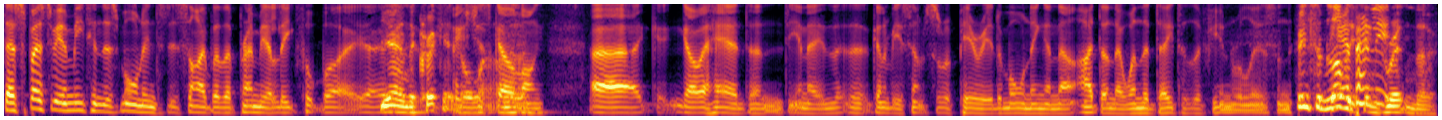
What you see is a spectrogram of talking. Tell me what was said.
There's supposed to be a meeting this morning to decide whether Premier League football, uh, Yeah, and the cricket and all fixtures that, go along, uh, go ahead, and you know there's going to be some sort of period of mourning, and uh, I don't know when the date of the funeral is. And Been some lovely apparently things written though.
